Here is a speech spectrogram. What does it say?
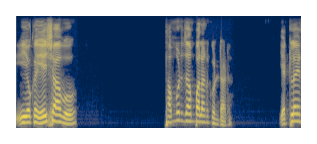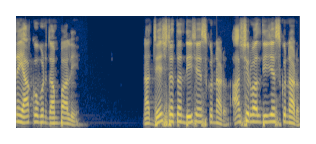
ఈ యొక్క ఏషావు తమ్ముని చంపాలనుకుంటాడు. ఎట్లయినా యాకోబుని చంపాలి. నా జ్యేష్ఠతను తీసేసుకున్నాడు ఆశీర్వాదాలు తీసేసుకున్నాడు.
